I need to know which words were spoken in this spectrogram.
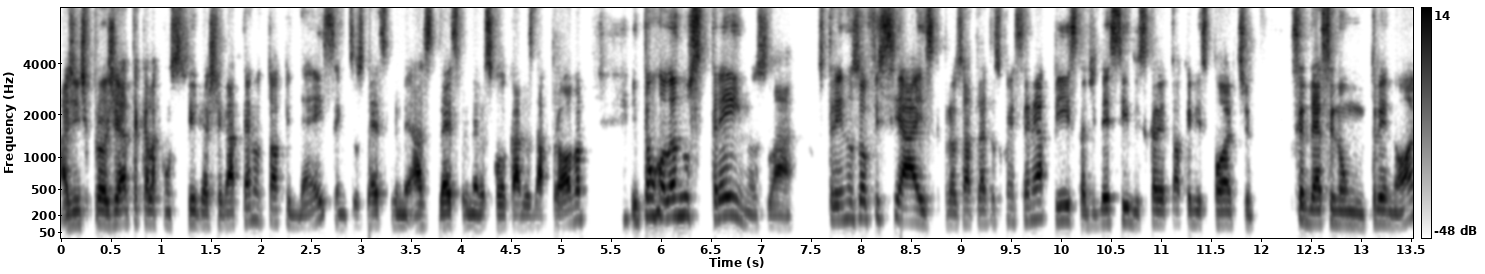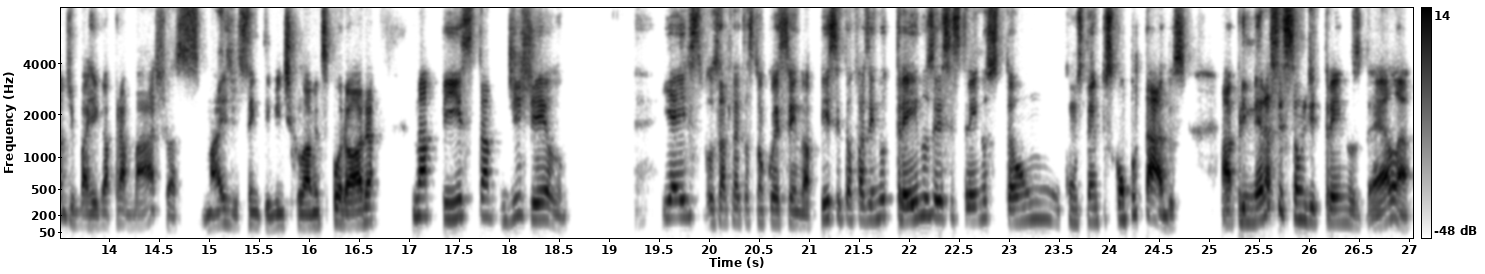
A gente projeta que ela consiga chegar até no top 10, entre os 10 as 10 primeiras colocadas da prova. E estão rolando os treinos lá, os treinos oficiais, para os atletas conhecerem a pista de descida, skeleton, aquele esporte você desce num trenó de barriga para baixo, a mais de 120 km por hora, na pista de gelo. E aí eles, os atletas estão conhecendo a pista e estão fazendo treinos, e esses treinos estão com os tempos computados. A primeira sessão de treinos dela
